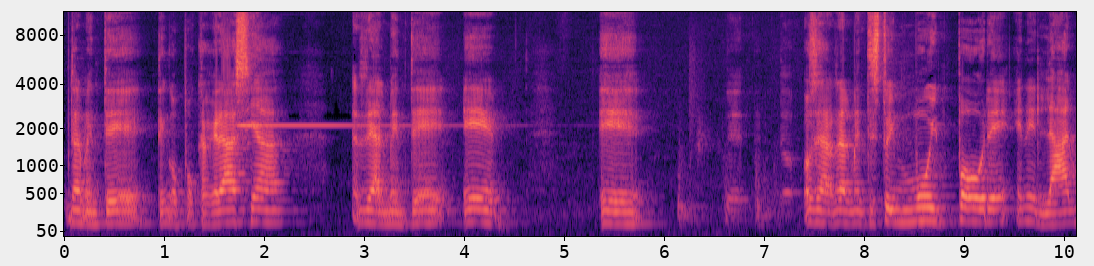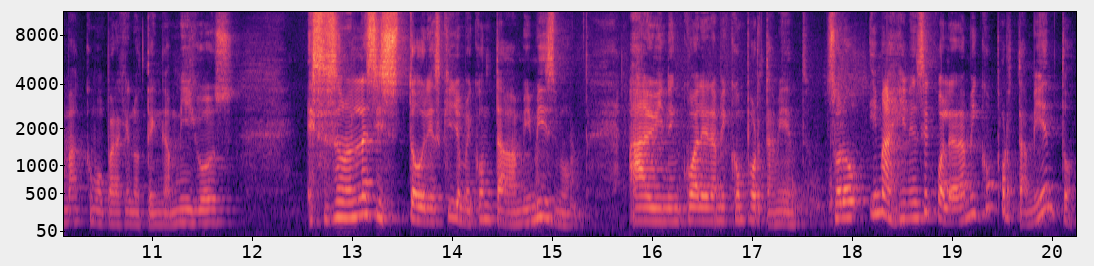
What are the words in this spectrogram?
realmente tengo poca gracia, realmente, eh, eh, o sea, realmente estoy muy pobre en el alma como para que no tenga amigos. Esas son las historias que yo me contaba a mí mismo adivinen cuál era mi comportamiento. Solo imagínense cuál era mi comportamiento.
